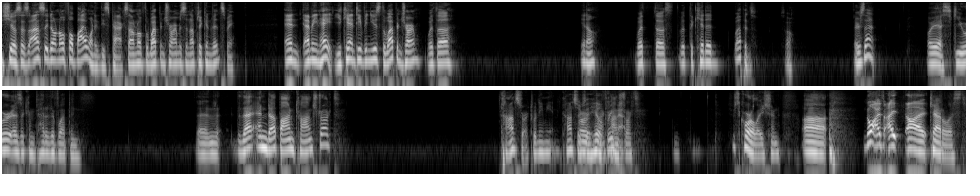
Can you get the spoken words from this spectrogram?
Shio says, honestly, don't know if I'll buy one of these packs. I don't know if the weapon charm is enough to convince me. And I mean, hey, you can't even use the weapon charm with a, you know, with the with the kitted weapons. So there's that. Oh yeah, skewer as a competitive weapon. Then did that end up on construct? Construct. What do you mean? Construct. Or a Hill three map. construct. Just correlation. Uh, No, I've I uh catalyst.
